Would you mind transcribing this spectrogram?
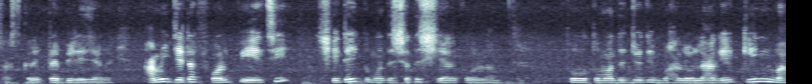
সাবস্ক্রাইবটা বেড়ে যাবে। আমি যেটা ফল পেয়েছি, সেটাই তোমাদের সাথে শেয়ার করলাম। তো তোমাদের যদি ভালো লাগে, কিংবা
